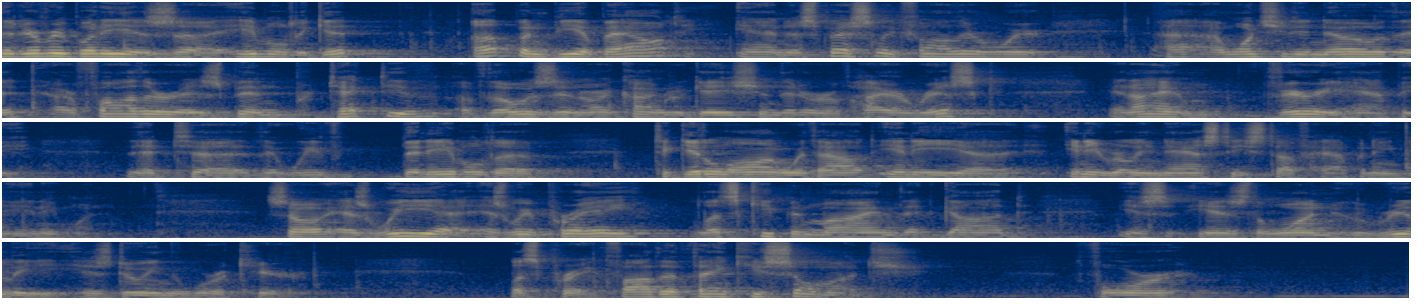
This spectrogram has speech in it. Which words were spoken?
That everybody is uh, able to get up and be about, and especially, Father, where I want you to know that our Father has been protective of those in our congregation that are of higher risk, and I am very happy that uh, that we've been able to to get along without any uh, any really nasty stuff happening to anyone. So as we uh, as we pray, let's keep in mind that God is, is the one who really is doing the work here. Let's pray. Father, thank you so much for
